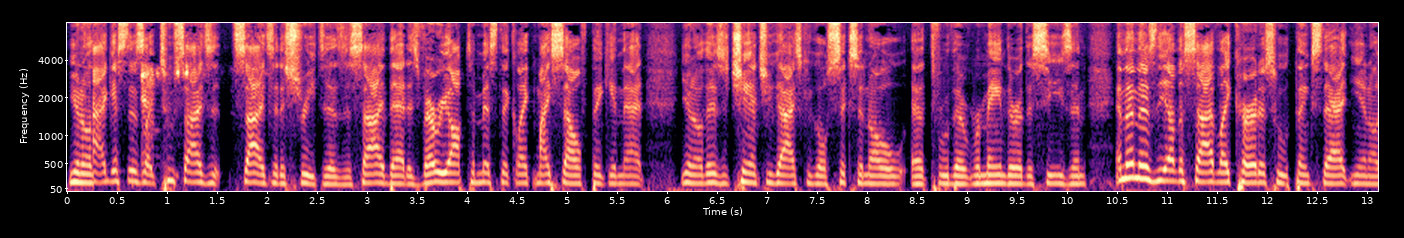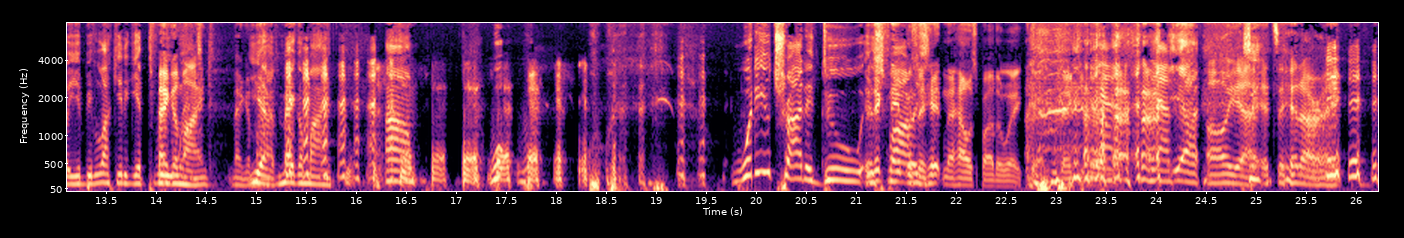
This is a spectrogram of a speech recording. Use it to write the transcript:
you know I guess there's like two sides sides of the street. There's a side that is very optimistic, like myself, thinking that you know there's a chance you guys could go six and zero oh, uh, through the remainder of the season, and then there's the other side, like Curtis, who thinks that you know you'd be lucky to get three. Mega wins. mind, mega yeah, mind. mega mind. um, what, what, what do you try to do Your as far was as a hit in the house, by the way? Thank you. yeah. Oh yeah, See, it's a hit. All right. Yeah.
